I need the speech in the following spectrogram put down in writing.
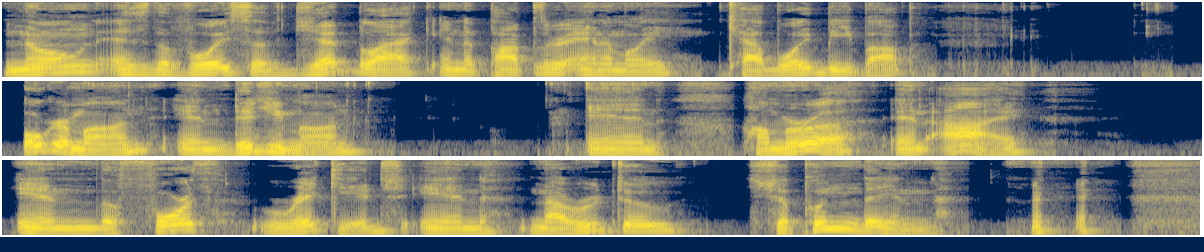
known as the voice of Jet Black in the popular anime Cowboy Bebop, Ogremon in Digimon, and Hamura and I in the fourth Raikage in Naruto Shippuden.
